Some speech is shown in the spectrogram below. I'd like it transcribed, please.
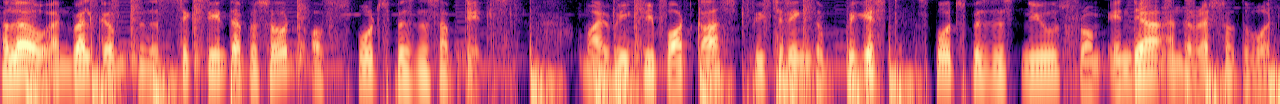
Hello and welcome to the 16th episode of Sports Business Updates, my weekly podcast featuring the biggest sports business news from India and the rest of the world.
